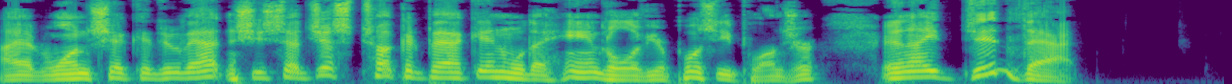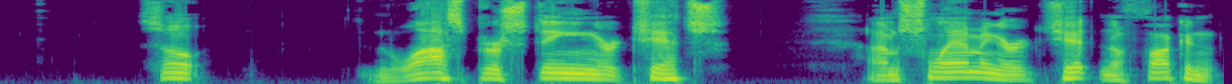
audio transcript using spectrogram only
I had one chick to do that and she said, just tuck it back in with a handle of your pussy plunger. And I did that. So, wasp are stinging her tits. I'm slamming her tit in the fucking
